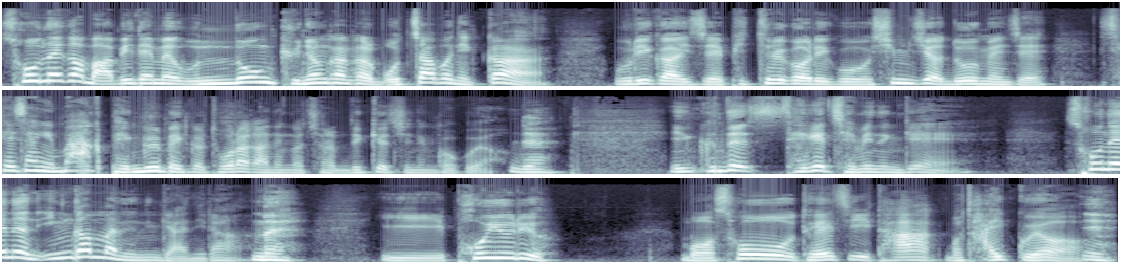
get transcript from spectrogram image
손해가 마비되면 운동 균형 감각을 못 잡으니까 우리가 이제 비틀거리고 심지어 누우면 이제 세상이 막 뱅글뱅글 돌아가는 것처럼 느껴지는 거고요. 네. 근데 되게 재밌는 게 손해는 인간만 있는 게 아니라 네. 이 포유류 뭐 소, 돼지, 닭 뭐 다 있고요. 예.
